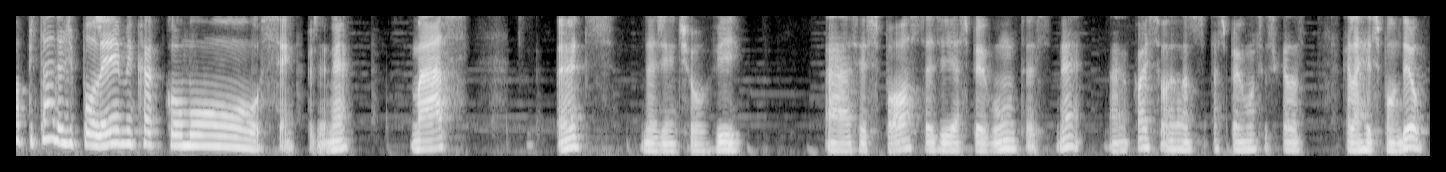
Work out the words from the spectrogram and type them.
uma pitada de polêmica, como sempre, né? Mas, antes da gente ouvir as respostas e as perguntas, né? Ah, quais são as, as perguntas que ela, que ela respondeu?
